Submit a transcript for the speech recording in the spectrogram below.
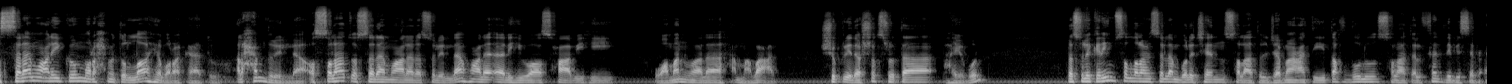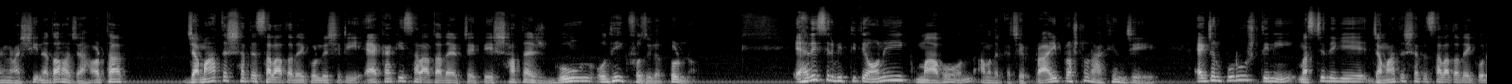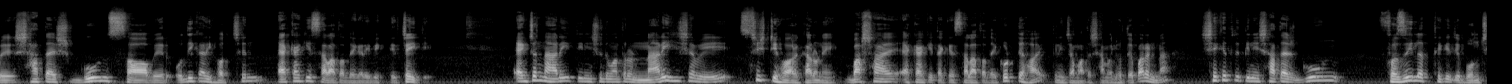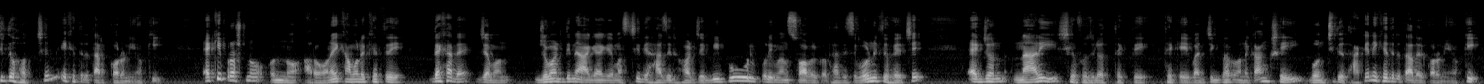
আসসালামু আলাইকুম রহমতুল্লাহ বরাকাত আলহামদুলিল্লাহ। ওসলাত আসসালামু আলা রসুলিল্লাহ আলা আলহি ওয়াসহাবিহি ওয়ামান ওয়ালা আম্মাবাদ সুপ্রিয় দর্শক, শ্রোতা ভাই বোন রসুল করিম সাল্লাহ সাল্লাম বলেছেন, সলাতুল জামাআতি তফদুলু সলাতুল ফেদিবিসেব আশিনা দরাজা। অর্থাৎ জামাতের সাথে সালাত আদায় করলে সেটি একাকী সালাত আদায়ের চাইতে সাতাশ গুণ অধিক ফজিলতপূর্ণ। এহাদিসের ভিত্তিতে অনেক মা বোন আমাদের কাছে প্রায় প্রশ্ন রাখেন যে একজন পুরুষ তিনি মসজিদে গিয়ে জামাতের সাথে সালাত আদায় করে সাতাশ গুণ সওয়াবের অধিকারী হচ্ছেন একাকী সালাত আদায়কারী ব্যক্তির চাইতে। একজন নারী তিনি শুধুমাত্র নারী হিসাবে সৃষ্টি হওয়ার কারণে বাসায় একাকী তাকে সালাত আদায় করতে হয়, তিনি জামাতে সামিল হতে পারেন না। সেক্ষেত্রে তিনি সাতাশ গুণ ফজিলত থেকে যে বঞ্চিত হচ্ছেন, এক্ষেত্রে তার করণীয় কী? একই প্রশ্ন, অন্য আরও অনেক আমলের ক্ষেত্রে দেখা দেয়। যেমন জুমার দিনে আগে আগে মসজিদে হাজির হওয়ার যে বিপুল পরিমাণ সবের কথা হাদিসে বর্ণিত হয়েছে একজন নারী সে ফজিলত থেকে থেকে বাহ্যিকভাবে অনেকাংশেই বঞ্চিত থাকেন, এক্ষেত্রে তাদের করণীয় কী?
